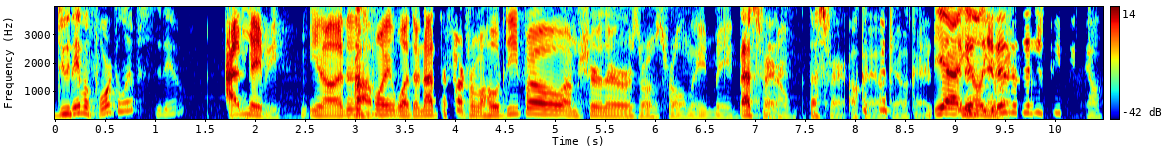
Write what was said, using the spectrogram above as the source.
Do they have a forklift? Do they have? I, maybe you know at this Probably. point, what they're not that far from a Home Depot. I'm sure there's roast for only made. That's you fair. know. That's fair. Okay, okay, okay. Yeah, It you is, know, it you're is right. an interesting detail.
